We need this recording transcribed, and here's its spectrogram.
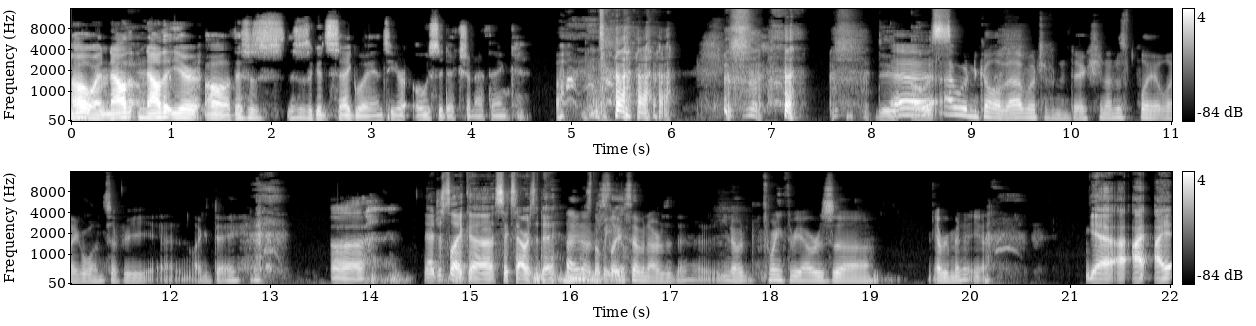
Oh, and now Oh. now that you're oh, this is this is a good segue into your OS addiction, I think. Dude, Eh, I wouldn't call it that much of an addiction. I just play it like once every uh, like day. Uh, Yeah, just like uh, six hours a day. I know, just like deal. seven hours a day. uh, You know, twenty three hours uh, every minute. Yeah. Yeah, I, I,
